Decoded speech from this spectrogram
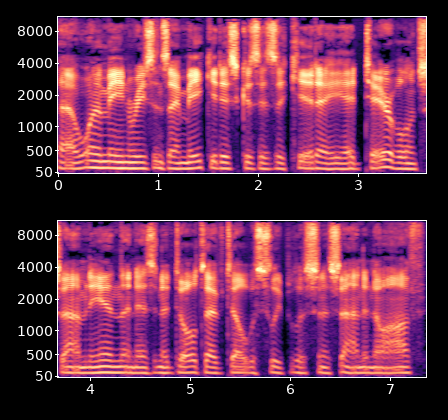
Uh, one of the main reasons I make it is because as a kid I had terrible insomnia, and then as an adult I've dealt with sleeplessness on and off.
